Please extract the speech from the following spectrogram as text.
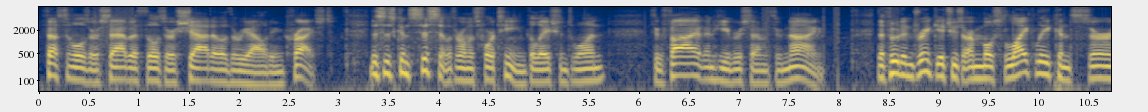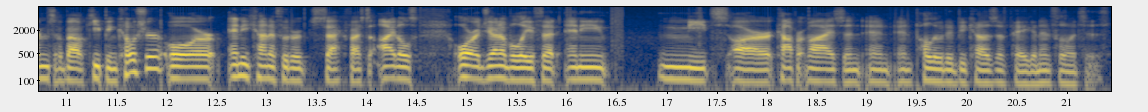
Festivals or Sabbath, those are a shadow of the reality in Christ. This is consistent with Romans 14, Galatians 1 through 5, and Hebrews 7 through 9. The food and drink issues are most likely concerns about keeping kosher or any kind of food or sacrifice to idols, or a general belief that any meats are compromised and, and, and polluted because of pagan influences.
